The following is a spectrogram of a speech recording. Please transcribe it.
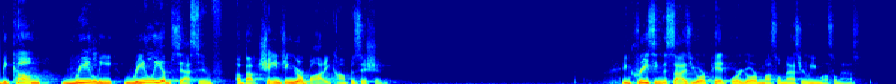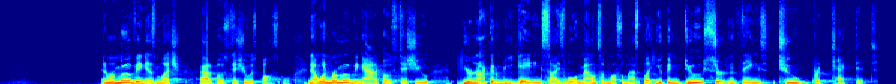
become really, really obsessive about changing your body composition. increasing the size of your pit or your muscle mass, your lean muscle mass, and removing as much adipose tissue as possible. Now, when removing adipose tissue, you're not going to be gaining sizable amounts of muscle mass, but you can do certain things to protect it.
